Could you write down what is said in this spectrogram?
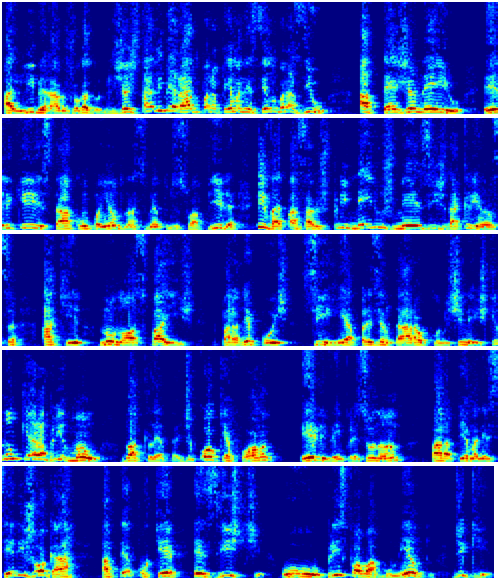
a liberar o jogador. Ele já está liberado para permanecer no Brasil até janeiro. Ele que está acompanhando o nascimento de sua filha e vai passar os primeiros meses da criança aqui no nosso país para depois se reapresentar ao clube chinês, que não quer abrir mão do atleta. De qualquer forma, ele vem pressionando para permanecer e jogar até porque existe o principal argumento de que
